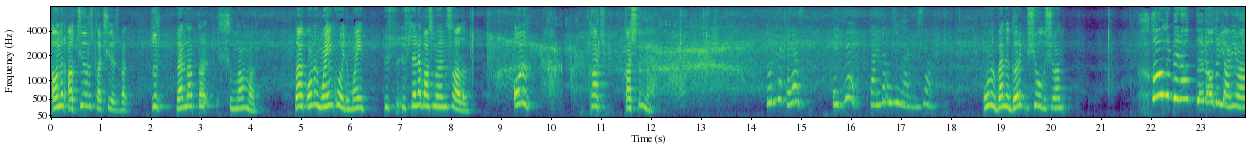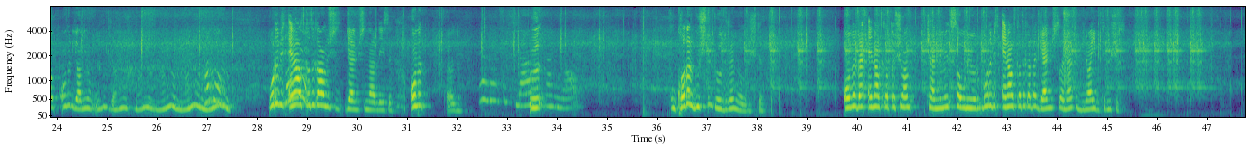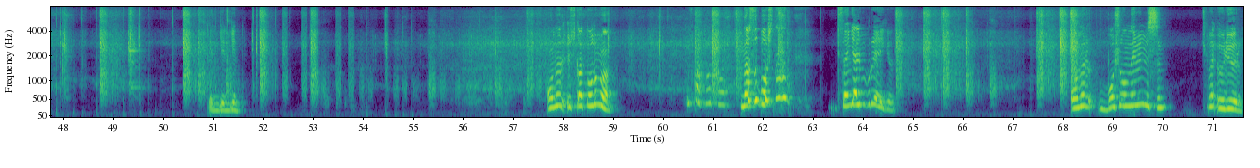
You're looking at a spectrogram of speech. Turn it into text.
Onur atıyoruz kaçıyoruz bak. Dur bende hatta şundan var. Bak Onur mayın koydum mayın. Üst, üstlerine basmalarını sağla. Onur. Kaç. Kaçtın mı? Dur bir dakika yaz. Bekle. Bende Uzi mermisi var. Onur bende garip bir şey oldu şu an. Onur beni attın. Onur yanıyor. Onur yanıyor. Onur yanıyor. Yanıyorum. Yanıyorum. Yanıyorum. Tamam. Yanıyorum. Bu arada biz en alt kata kalmışız gelmişiz neredeyse. Onur öldüm. Ben Ö-. O kadar güçlü ki öldüremiyorlar işte. Onur ben en alt katta şu an kendimi savunuyorum. Bu arada biz en alt kata kadar gelmişiz. Neredeyse binayı bitirmişiz. Gelin gelin gelin. Onur üst kat dolu mu? Üst kat boş boş. Nasıl boş lan? Sen gel bir buraya gör. Onur boş olduğuna emin misin? Çünkü ben ölüyorum.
